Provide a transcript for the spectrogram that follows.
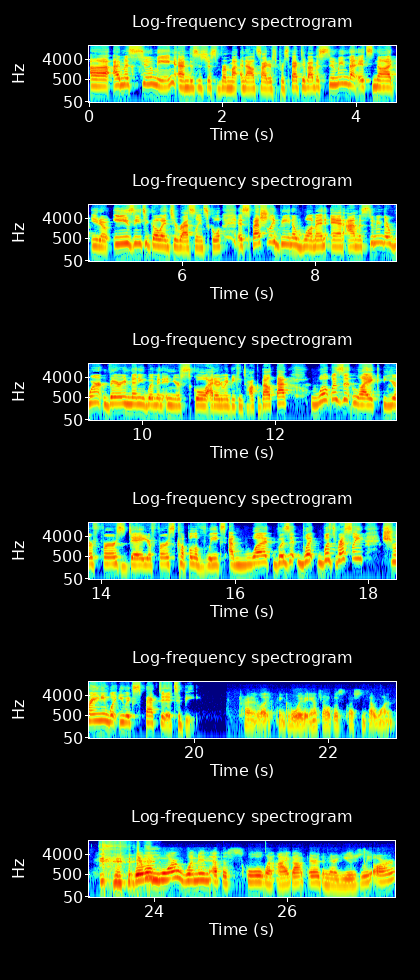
uh i'm assuming and this is just from an outsider's perspective i'm assuming that it's not you know easy to go into wrestling school especially being a woman and i'm assuming there weren't very many women in your school. I don't know maybe you can talk about that. What was it like your first day your first couple of weeks and what was it what was wrestling training what you expected it to be trying to like think of a way to answer all those questions at once. there were more women at the school when I got there than there usually are.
